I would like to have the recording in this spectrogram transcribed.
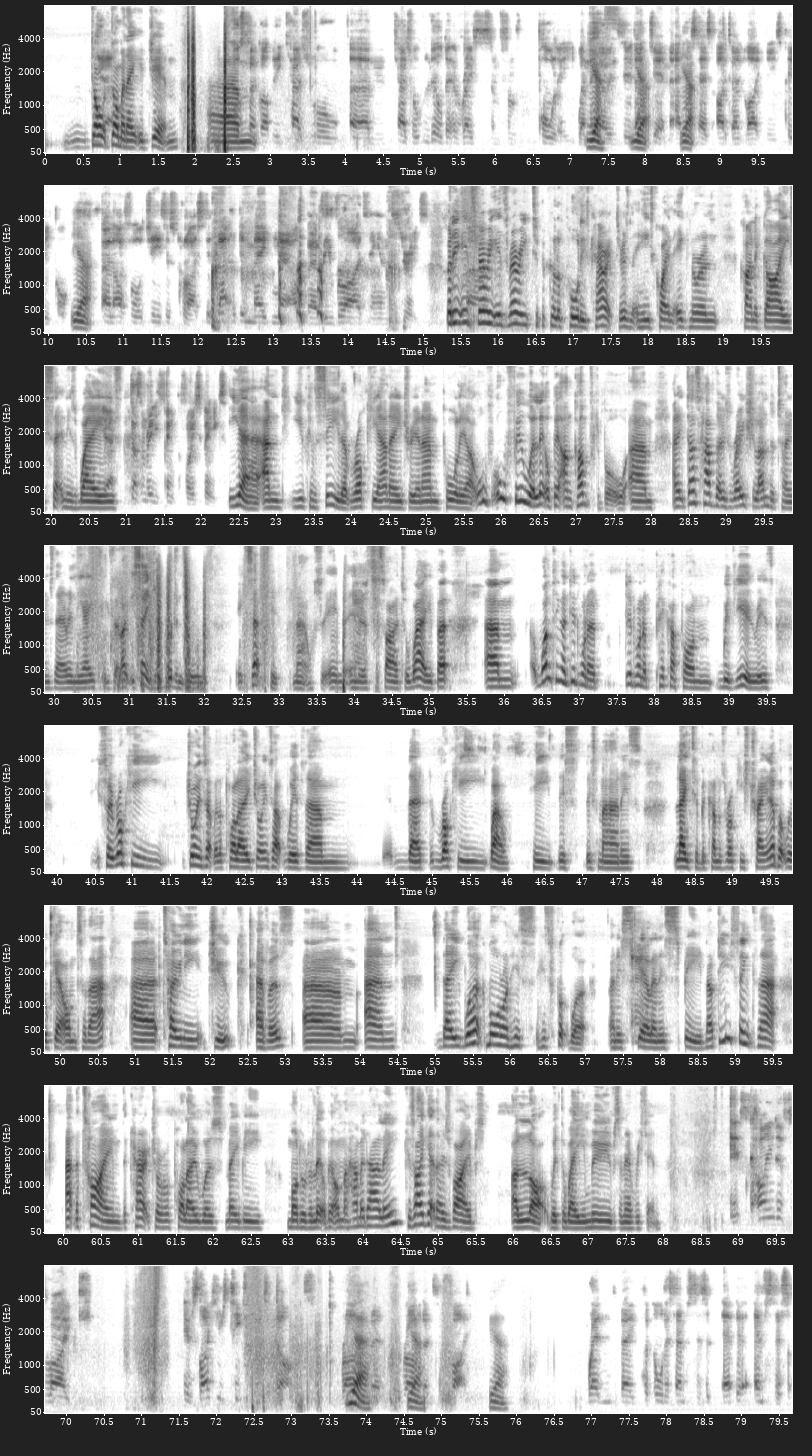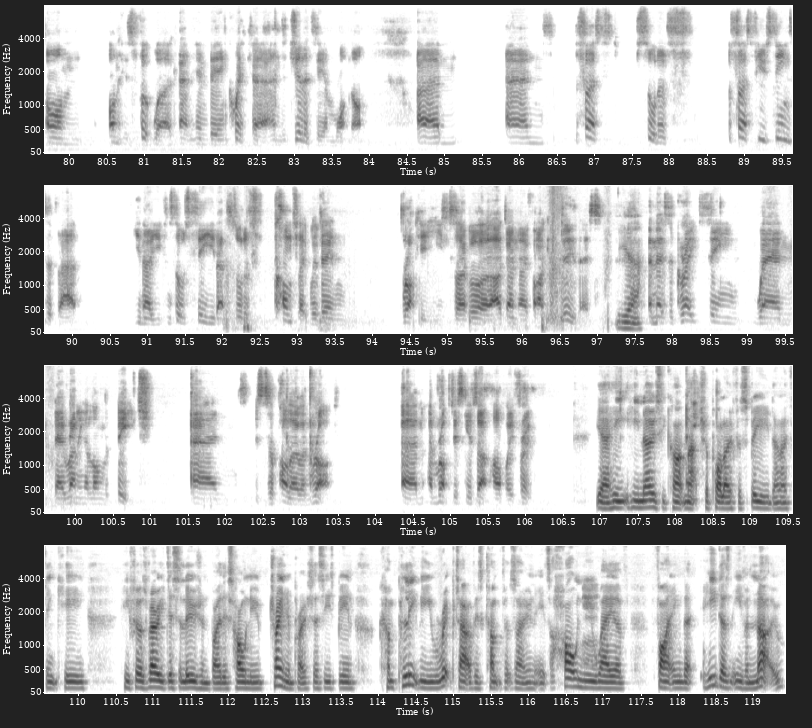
do- Yeah. dominated gym. also Um, got the casual, um, casual little bit of racism from Paulie when Yes, they go into yeah, that gym and yeah. he says, "I don't like these people." yeah, And I thought, Jesus Christ, if that had been made now, they'd be rioting in the streets. but it, it's Um, very it's very typical of Paulie's character, isn't it? He's quite an ignorant kind of guy, set in his ways. Yeah, doesn't really think before he speaks. Yeah, and you can see that Rocky and Adrian and Paulie are all, all feel a little bit uncomfortable. Um, and it does have those racial undertones there in the 80s that, like you say, just wouldn't be accepted now in, in a societal way. But um, one thing I did want to did want to pick up on with you is so Rocky joins up with Apollo, joins up with um, that Rocky. Well, he this this man is later becomes Rocky's trainer, but we'll get on to that. Uh, Tony Duke Evers, um, and they work more on his his footwork and his skill and his speed. Now, do you think that at the time the character of Apollo was maybe modelled a little bit on Muhammad Ali? Because I get those vibes a lot with the way he moves and everything. It's kind of like it was like he was teaching them to dance rather Yeah, than rather yeah. than to fight. Yeah, When they put all this emphasis emphasis on on his footwork and him being quicker and agility and whatnot. Um, and the first sort of the first few scenes of that, you know, you can sort of see that sort of conflict within Rocky. He's like, "Oh, I don't know if I can do this." yeah, And there's a great scene when they're running along the beach, and this is Apollo and Rock, um, and Rock just gives up halfway through. Yeah. He he knows he can't match Apollo for speed, and I think he he feels very disillusioned by this whole new training process. He's been completely ripped out of his comfort zone. It's a whole new Mm. way of fighting that he doesn't even know.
